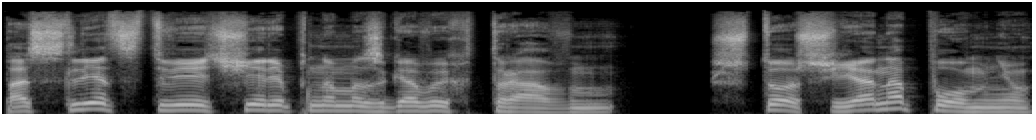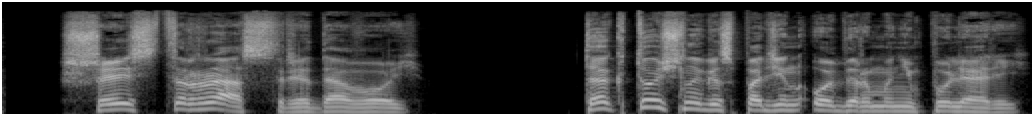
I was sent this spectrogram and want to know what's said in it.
«Последствия черепно-мозговых травм. Что ж, я напомню, Шесть раз рядовой. Так точно, господин обер-манипулярий.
